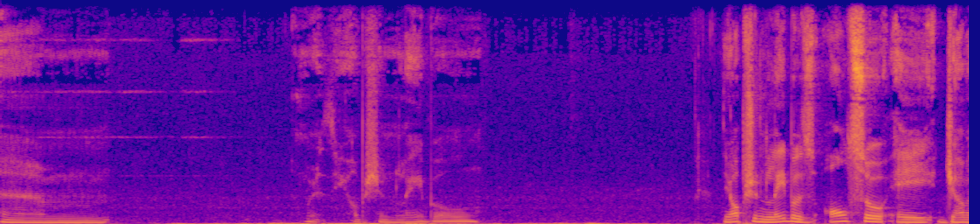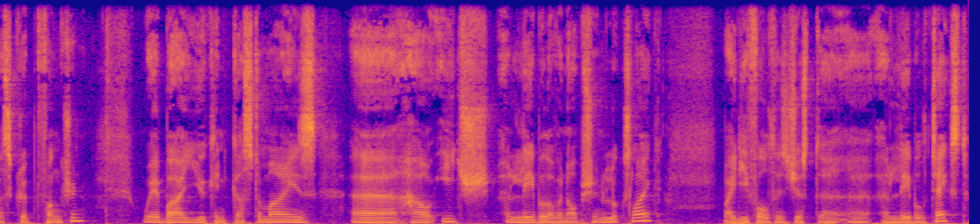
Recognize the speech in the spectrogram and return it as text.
um, where's the option label? The option label is also a JavaScript function whereby you can customize uh, how each label of an option looks like. By default, it's just a, a, a label text.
